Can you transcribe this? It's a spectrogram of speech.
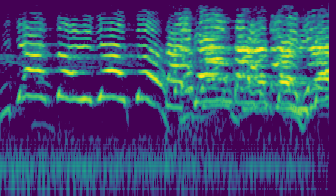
Rica etsin, rica etsin. Takam, takam, rica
